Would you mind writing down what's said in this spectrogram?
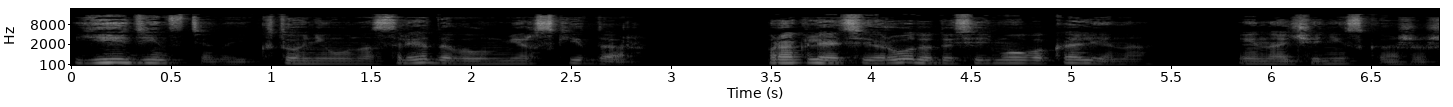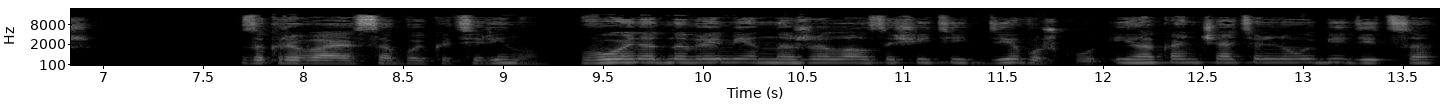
единственный, кто не унаследовал мерзкий дар. Проклятие рода до седьмого колена, иначе не скажешь. Закрывая собой Катерину, воин одновременно желал защитить девушку и окончательно убедиться,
